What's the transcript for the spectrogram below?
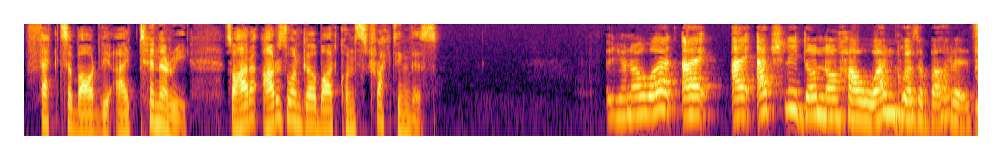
facts about the itinerary. So how, do, how does one go about constructing this? You know what? I I actually don't know how one goes about it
